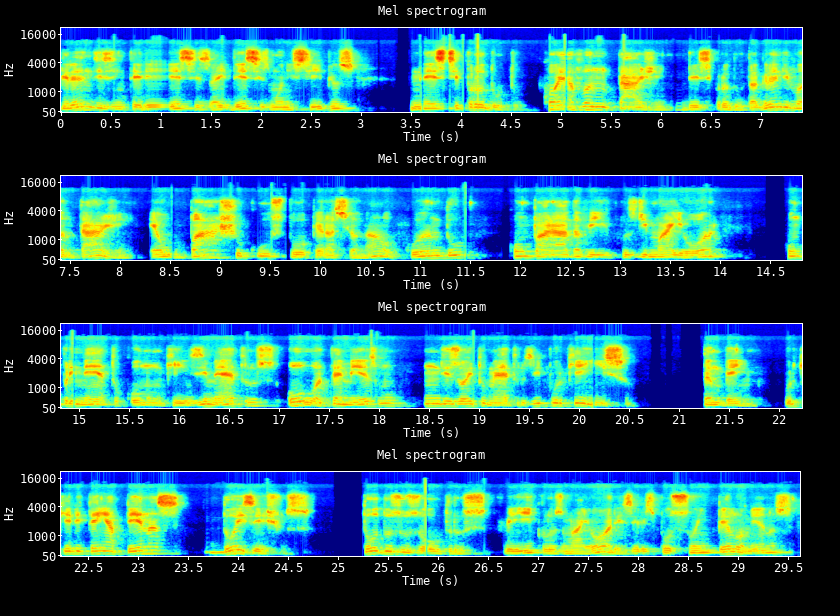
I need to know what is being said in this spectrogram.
grandes interesses aí desses municípios nesse produto. Qual é a vantagem desse produto? A grande vantagem é o baixo custo operacional quando comparado a veículos de maior comprimento, como um 15 metros ou até mesmo um 18 metros. E por que isso? Também porque ele tem apenas dois eixos. Todos os outros veículos maiores, eles possuem pelo menos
